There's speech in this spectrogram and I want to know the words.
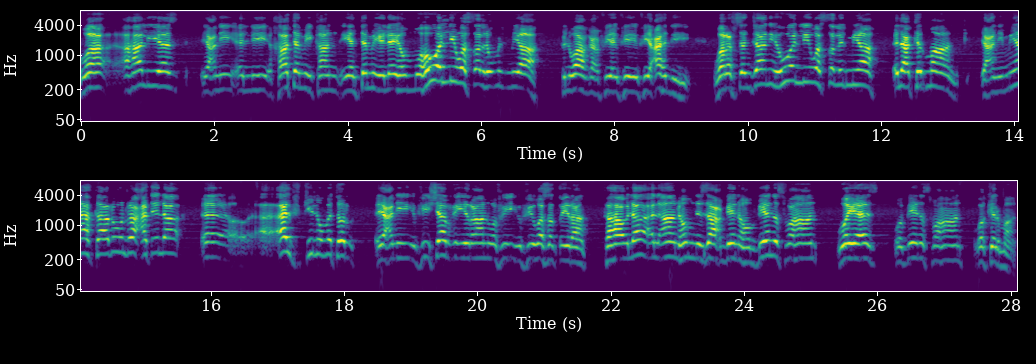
وأهالي يزد يعني اللي خاتمي كان ينتمي إليهم وهو اللي وصل لهم المياه في الواقع في في في عهده. ورفسنجاني هو اللي وصل المياه إلى كرمان يعني مياه كارون راحت إلى آه، ألف كيلومتر يعني في شرق إيران وفي في وسط إيران. فهؤلاء الآن هم نزاع بينهم بين إصفهان ويز وبين إصفهان وكرمان.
